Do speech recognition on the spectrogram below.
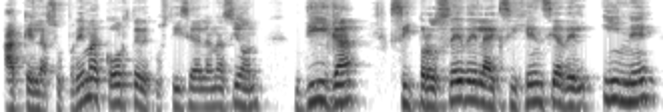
a que la Suprema Corte de Justicia de la Nación diga si procede la exigencia del INE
